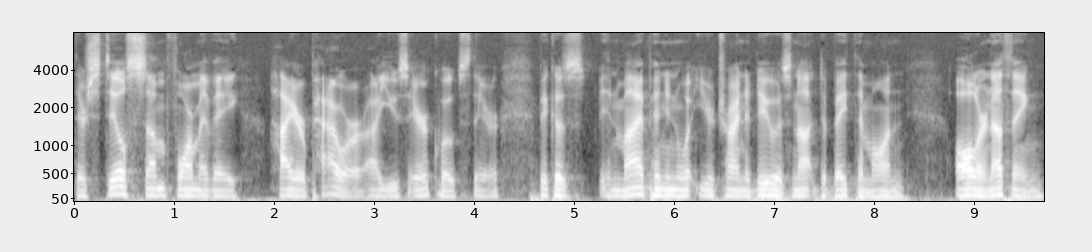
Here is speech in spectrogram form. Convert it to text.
There's still some form of a higher power. I use air quotes there because, in my opinion, what you're trying to do is not debate them on all or nothing.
